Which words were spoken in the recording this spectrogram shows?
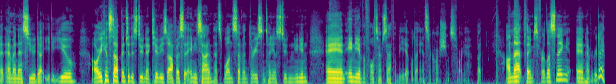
at mnsu.edu. Or you can stop into the Student Activities Office at any time. That's 173 Centennial Student Union, and any of the full-time staff will be able to answer questions for you. But on that, thanks for listening, and have a great day.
